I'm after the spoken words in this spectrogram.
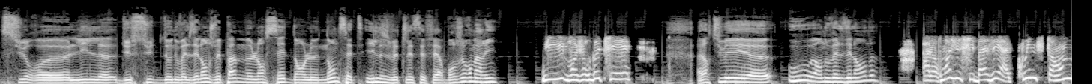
sur euh, l'île du sud de Nouvelle-Zélande. Je vais pas me lancer dans le nom de cette île. Je vais te laisser faire. Bonjour, Marie. Oui, bonjour Gauthier. Alors, tu es euh, où en Nouvelle-Zélande? Alors moi je suis basée à Queenstown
